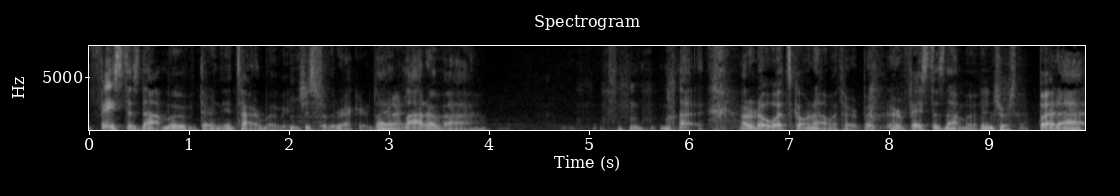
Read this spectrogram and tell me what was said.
face does not move during the entire movie, just for the record. Like a lot of uh I don't know what's going on with her, but her face does not move. Interesting. But uh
